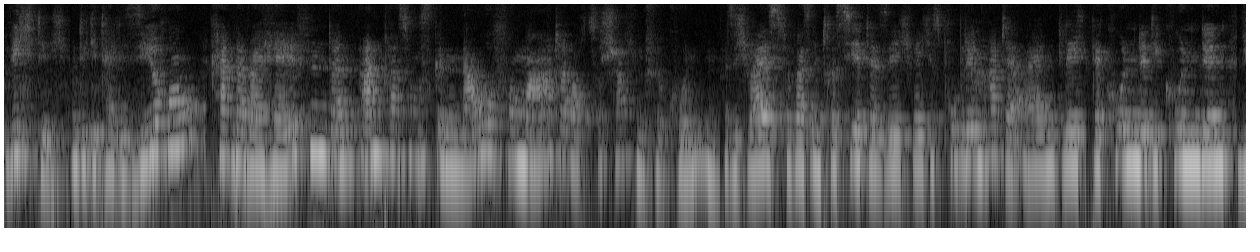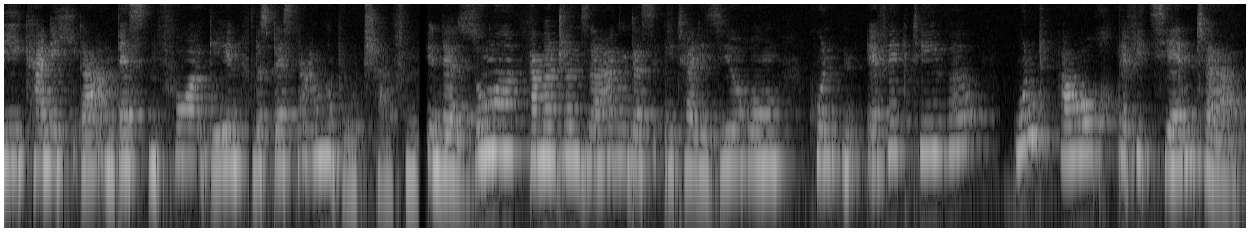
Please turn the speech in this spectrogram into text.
wichtig. Und Digitalisierung kann dabei helfen, dann anpassungsgenaue Formate auch zu schaffen für Kunden. Also ich weiß, für was interessiert er sich, welches Problem hat er eigentlich, der Kunde, die Kundin, wie kann ich da am besten vorgehen und das beste Angebot schaffen. In der Summe kann man schon sagen, dass Digitalisierung Kunden effektiver und auch effizienter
